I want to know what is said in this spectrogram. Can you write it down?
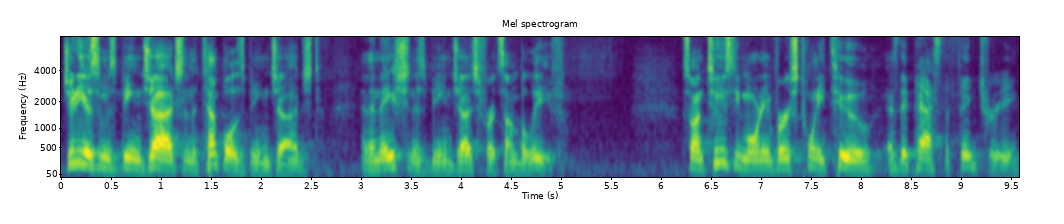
Judaism is being judged, and the temple is being judged, and the nation is being judged for its unbelief. So on Tuesday morning, verse 22, as they pass the fig tree,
